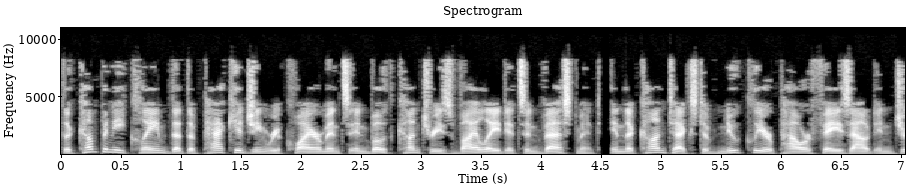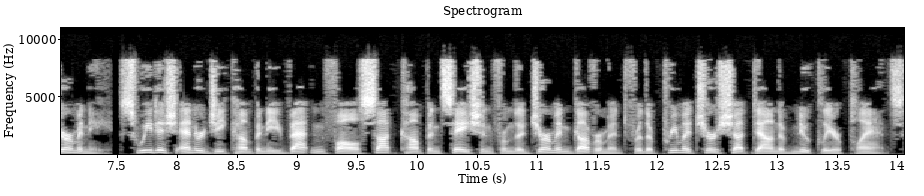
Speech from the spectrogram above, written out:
The company claimed that the packaging requirements in both countries violate its investment. In the context of nuclear power phase out in Germany, Swedish energy company Vattenfall sought compensation from the German government for the premature shutdown of nuclear plants.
